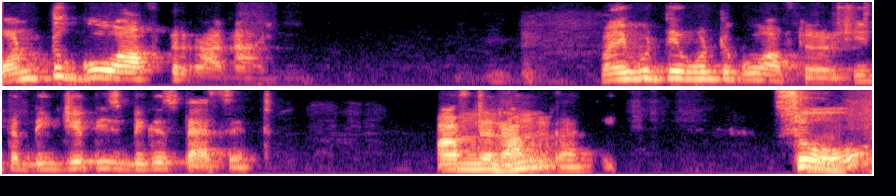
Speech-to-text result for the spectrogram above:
want to go after Rana. Why would they want to go after her? She's the BJP's biggest asset after Mhm. Rahul Gandhi. So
